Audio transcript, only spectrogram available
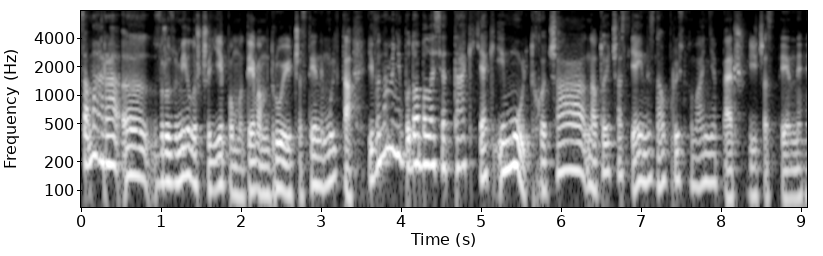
Сама гра е, зрозуміло, що є по мотивам другої частини мульта, і вона мені подобалася так, як і мульт. Хоча на той час я й не знав про існування першої частини.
